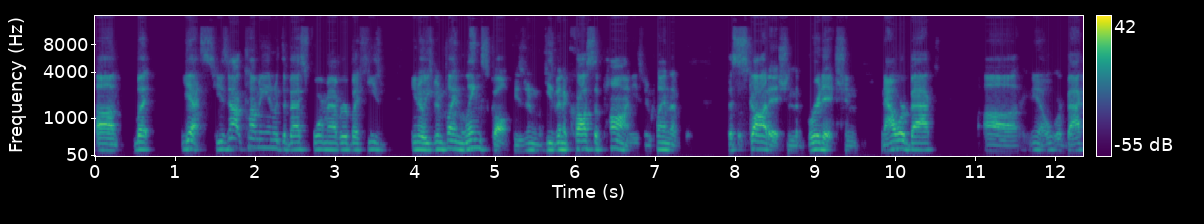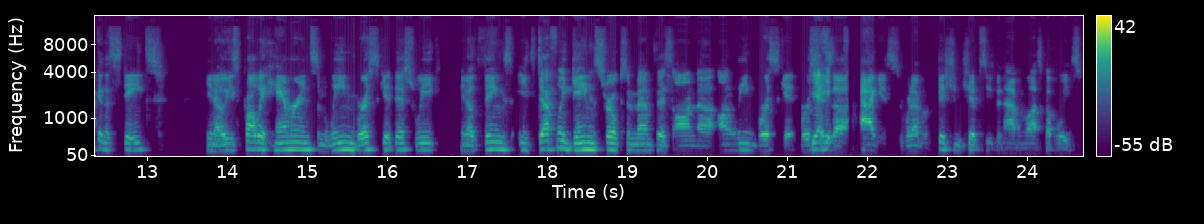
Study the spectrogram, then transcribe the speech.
Um, but yes, he's not coming in with the best form ever, but he's you know he's been playing links golf. He's been he's been across the pond. He's been playing the the Scottish and the British, and now we're back. Uh, you know, we're back in the states. You know, he's probably hammering some lean brisket this week. You know, things. He's definitely gaining strokes in Memphis on uh, on lean brisket versus yeah, he, uh, haggis or whatever fish and chips he's been having the last couple weeks.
